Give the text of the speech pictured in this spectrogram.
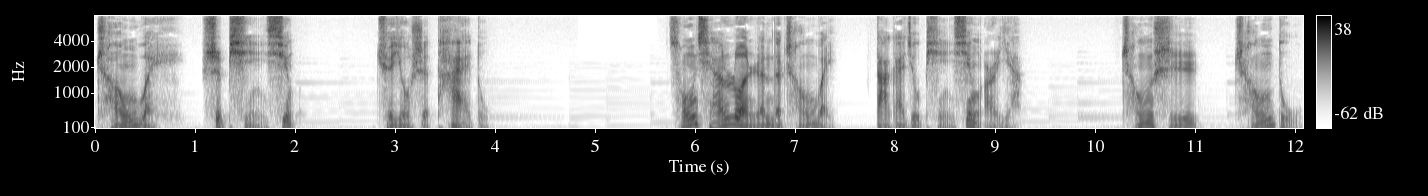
诚伪是品性，却又是态度。从前论人的成伪，大概就品性而言，诚实、诚笃、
